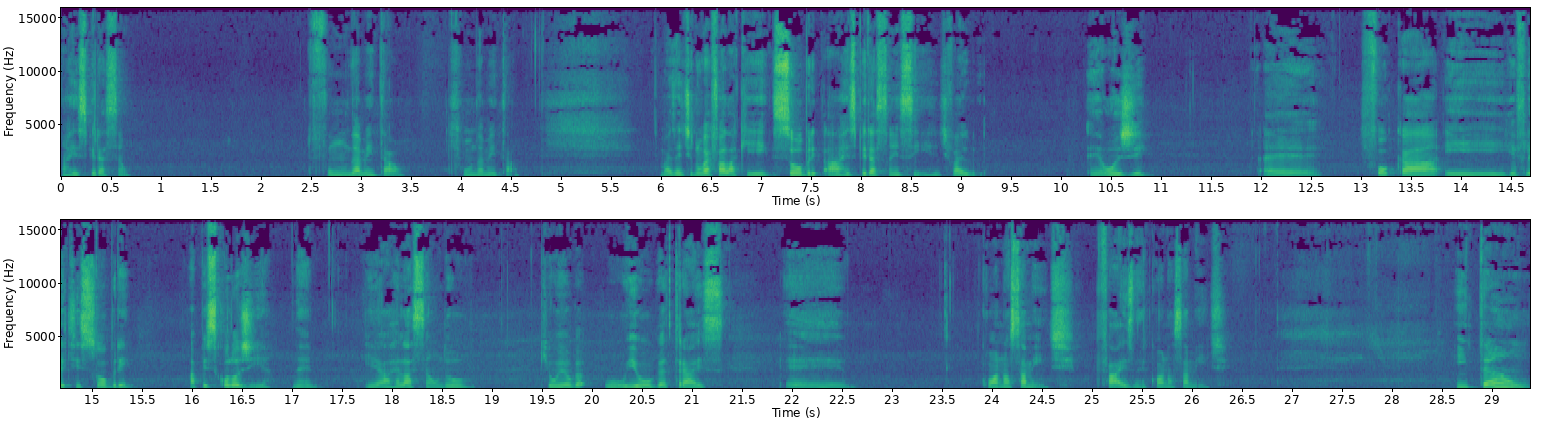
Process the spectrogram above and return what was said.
a respiração. Fundamental, fundamental. Mas a gente não vai falar aqui sobre a respiração em si. A gente vai é, hoje é, focar e refletir sobre a psicologia, né? E a relação do que o yoga, o yoga traz é, com a nossa mente, faz, né? Com a nossa mente. Então,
